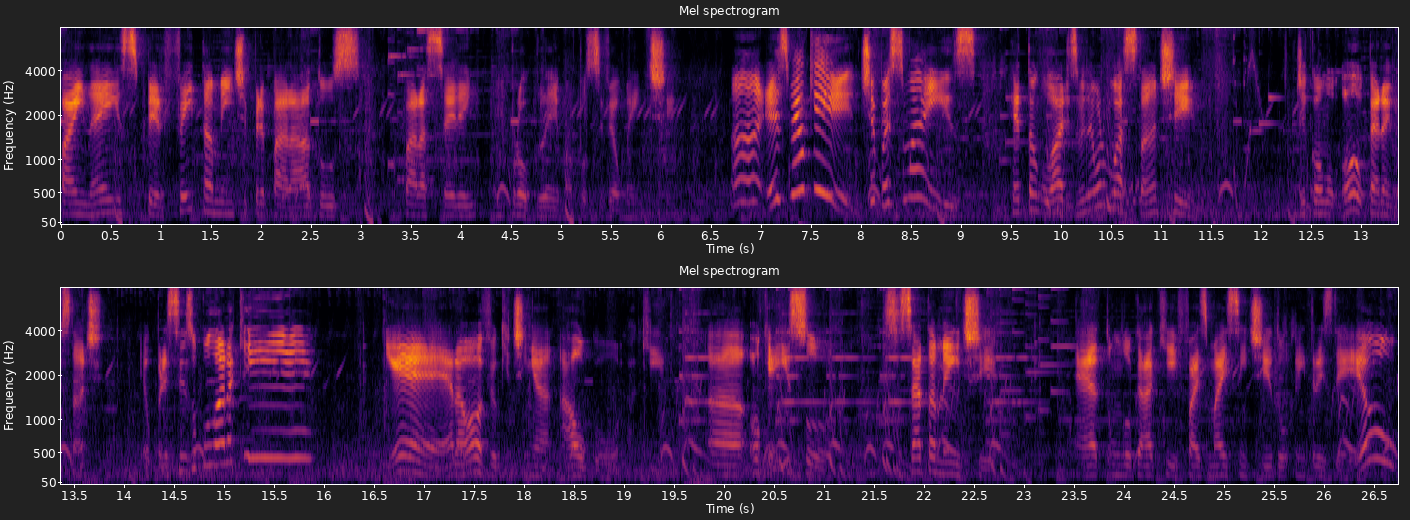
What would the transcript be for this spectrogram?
Painéis perfeitamente preparados para serem um problema, possivelmente. Ah, eles meio que, tipo, esses mais retangulares me lembram bastante de como... Oh, pera aí um instante. Eu preciso pular aqui! Yeah, era óbvio que tinha algo aqui. Uh, ok, isso, isso certamente é um lugar que faz mais sentido em 3D. Eu...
